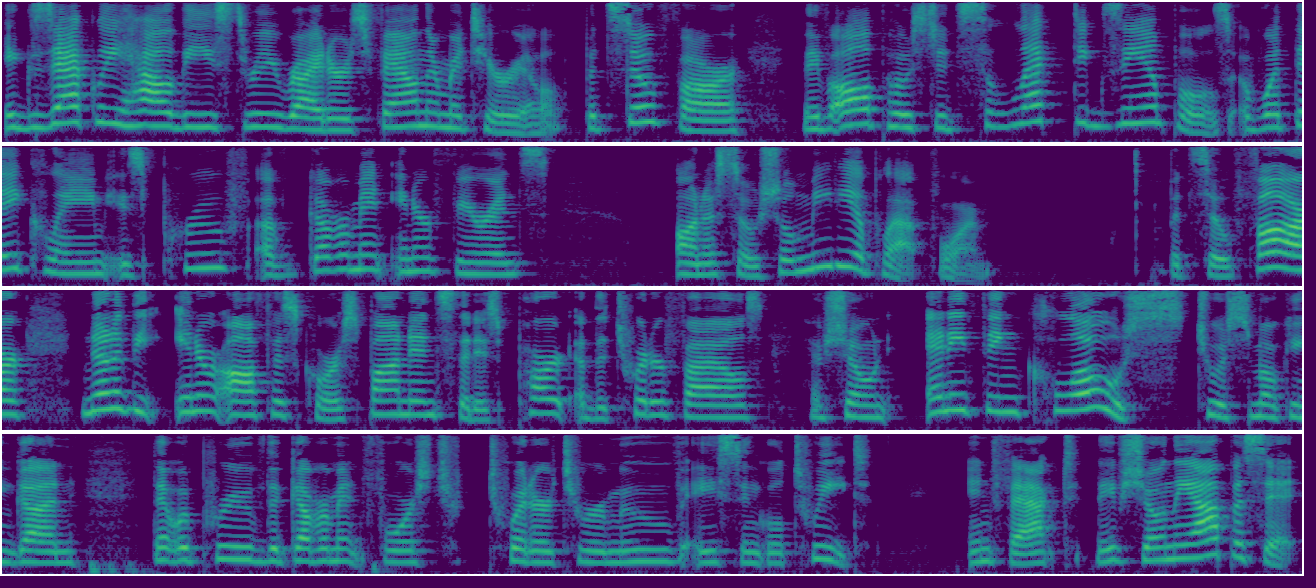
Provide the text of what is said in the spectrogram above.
exactly how these three writers found their material, but so far they've all posted select examples of what they claim is proof of government interference on a social media platform. But so far, none of the inner office correspondence that is part of the Twitter files have shown anything close to a smoking gun that would prove the government forced Twitter to remove a single tweet. In fact, they've shown the opposite.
